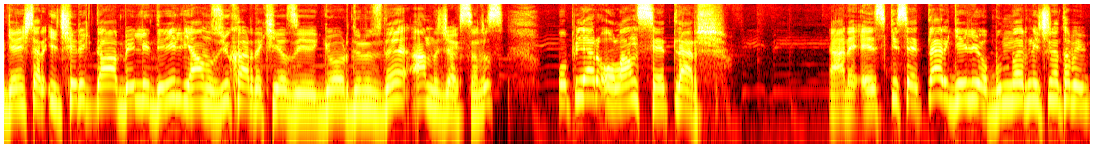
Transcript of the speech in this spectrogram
Gençler içerik daha belli değil. Yalnız yukarıdaki yazıyı gördüğünüzde anlayacaksınız. Popüler olan setler. Yani eski setler geliyor. Bunların içine tabii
